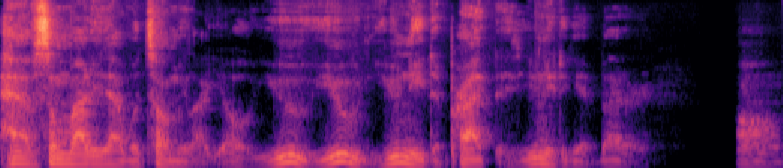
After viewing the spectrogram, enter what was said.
have somebody that would tell me, like, yo, you you you need to practice, you need to get better. Um,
